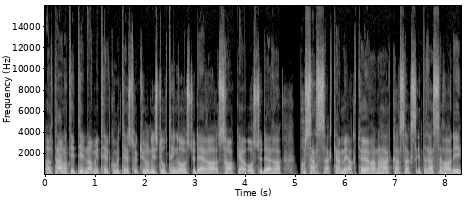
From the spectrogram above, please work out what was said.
alternativ tilnærming til komitéstrukturen i Stortinget å studere saker og studere prosesser. Hvem er aktørene her, hva slags interesse har de,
